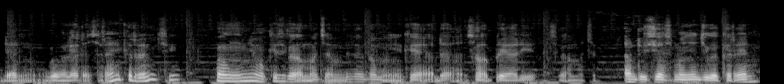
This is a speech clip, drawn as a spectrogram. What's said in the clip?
Dan gue ngeliat acaranya keren sih. Panggungnya oke segala macam. Bintang tamunya kayak ada Sal Priadi segala macam. Antusiasmenya juga keren.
